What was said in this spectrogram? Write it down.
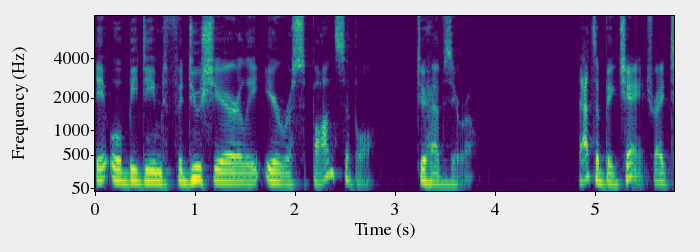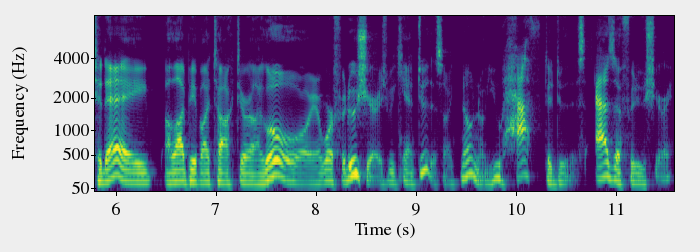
it will be deemed fiduciarily irresponsible to have zero. That's a big change, right? Today, a lot of people I talk to are like, oh, we're fiduciaries. We can't do this. I'm like, no, no, you have to do this as a fiduciary.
